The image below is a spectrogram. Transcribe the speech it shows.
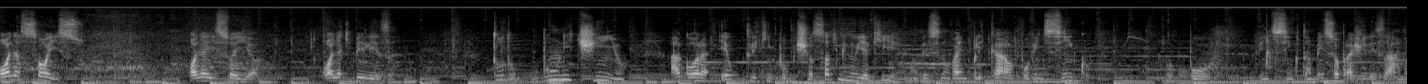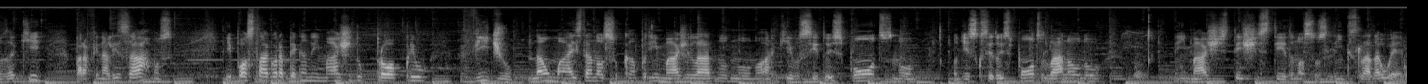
Olha só isso. Olha isso aí, ó. Olha que beleza. Tudo bonitinho. Agora eu clico em publicar, deixa eu só diminuir aqui, vamos ver se não vai implicar por 25 ou por 25 também, só para agilizarmos aqui, para finalizarmos. E postar agora pegando imagem do próprio vídeo, não mais da nosso campo de imagem lá no, no, no arquivo C2 pontos, no, no, disco C2 pontos, lá no, no imagens TXT dos nossos links lá da web.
